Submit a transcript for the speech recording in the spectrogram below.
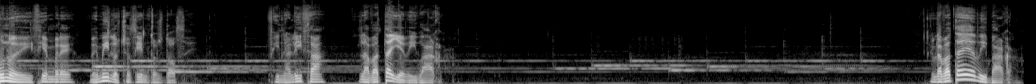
1 de diciembre de 1812. Finaliza la Batalla de Ibarra. La Batalla de Ibarra,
